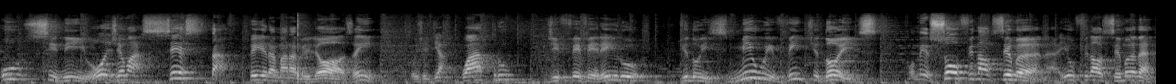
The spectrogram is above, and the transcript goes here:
o sininho. Hoje é uma sexta-feira maravilhosa, hein? Hoje é dia 4 de fevereiro de 2022. Começou o final de semana e o final de semana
